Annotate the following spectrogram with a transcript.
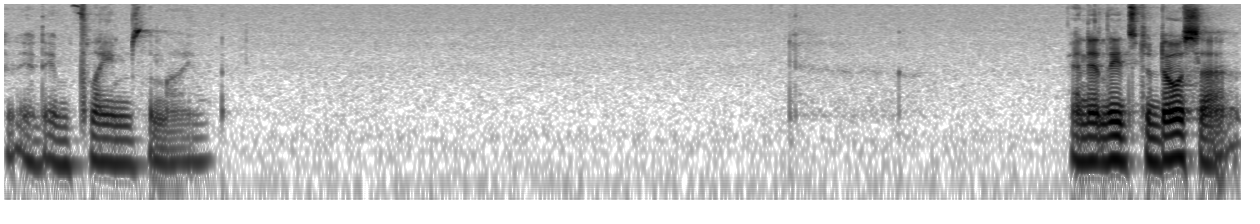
It, it inflames the mind. And it leads to dosa.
